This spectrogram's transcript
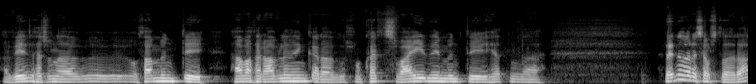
að við þessuna og það myndi hafa þær afleðingar að hvert svæði myndi hérna reyna að vera sjálfstæðara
